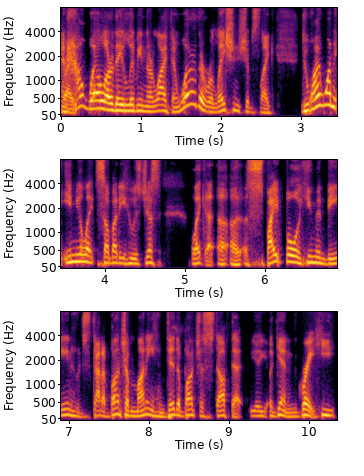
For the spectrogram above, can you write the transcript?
and right. how well are they living their life and what are their relationships like? Do I want to emulate somebody who's just like a, a, a, spiteful human being who just got a bunch of money and did a bunch of stuff that again great he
